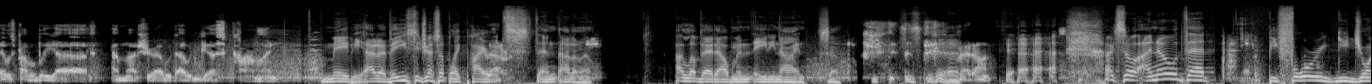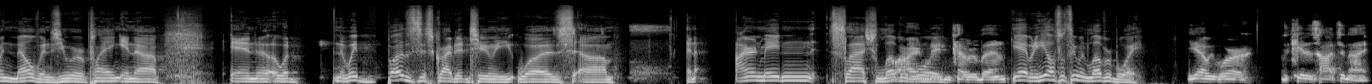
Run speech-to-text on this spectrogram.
It was probably uh, I'm not sure. I would I would guess Carmine. maybe. I don't know. They used to dress up like pirates, and I don't know. I love that album in '89. So, Right on. all right. So I know that before you joined Melvins, you were playing in uh in uh, what the way Buzz described it to me was um, an Iron Maiden slash Lover Iron Maiden cover band. Yeah, but he also threw in Loverboy. Yeah, we were. The kid is hot tonight.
